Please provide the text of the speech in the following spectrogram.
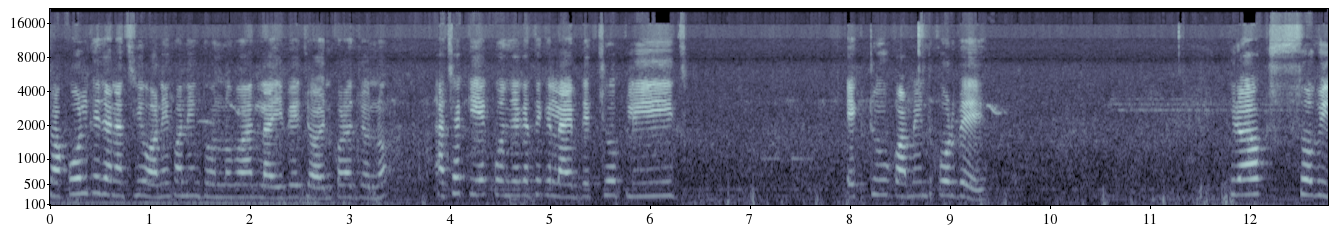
সকলকে জানাচ্ছি অনেক অনেক ধন্যবাদ লাইভে জয়েন করার জন্য। আচ্ছা কে কোন জায়গা থেকে লাইভ দেখছ? প্লিজ একটু কমেন্ট করবে। হিরক ছবি,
